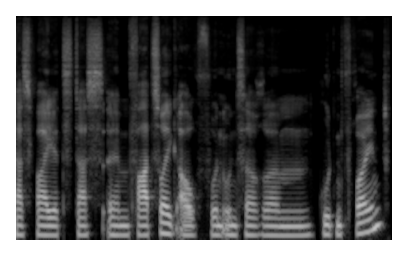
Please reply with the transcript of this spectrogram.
das war jetzt das, ähm, Fahrzeug auch von unserem guten Freund.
